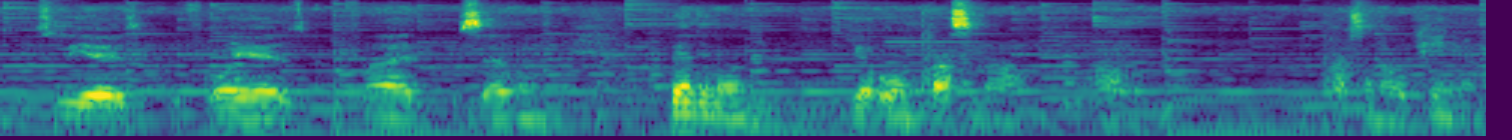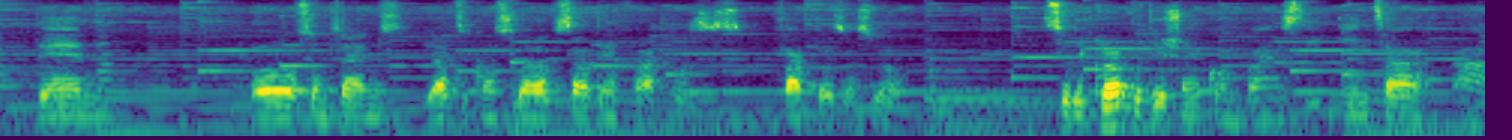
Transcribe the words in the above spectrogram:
could be two years, it could be four years, it could be five, it could be seven, depending on your own personal um, personal opinion. Then or sometimes you have to consider certain factors factors as well. So the crop rotation combines the inter and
